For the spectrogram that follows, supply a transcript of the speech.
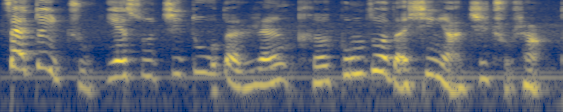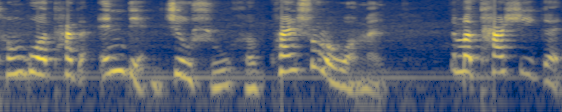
在对主耶稣基督的人和工作的信仰基础上，通过他的恩典救赎和宽恕了我们。那么，它是一个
